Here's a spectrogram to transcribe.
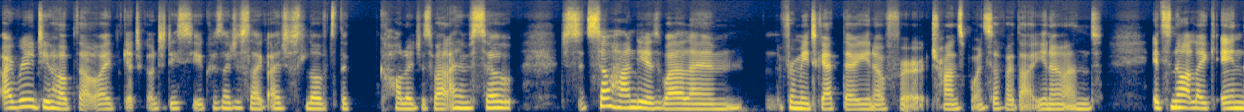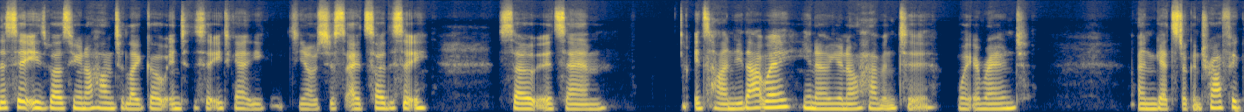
I really do hope that I get to go into DCU because I just like, I just loved the college as well. And it was so, just, it's so handy as well. Um, for me to get there, you know, for transport and stuff like that, you know, and it's not like in the city as well, so you're not having to like go into the city to get you, you know, it's just outside the city. So it's um it's handy that way, you know, you're not having to wait around. and get stuck in traffic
